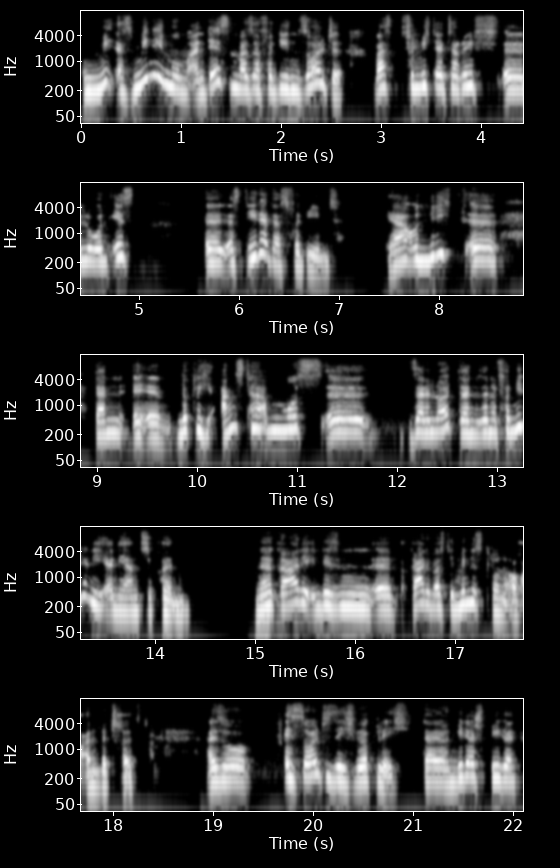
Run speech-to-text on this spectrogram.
das Minimum an dessen, was er verdienen sollte, was für mich der Tariflohn ist, äh, dass jeder das verdient. Ja, und nicht äh, dann äh, wirklich Angst haben muss, seine Leute, seine, seine Familie nicht ernähren zu können. Ne, gerade in diesen, äh, gerade was den Mindestlohn auch anbetrifft. Also es sollte sich wirklich darin widerspiegeln,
